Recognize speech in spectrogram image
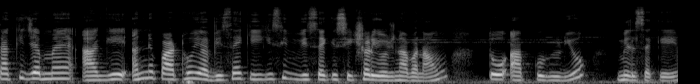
ताकि जब मैं आगे अन्य पाठों या विषय की किसी भी विषय की शिक्षण योजना बनाऊँ तो आपको वीडियो मिल सके।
